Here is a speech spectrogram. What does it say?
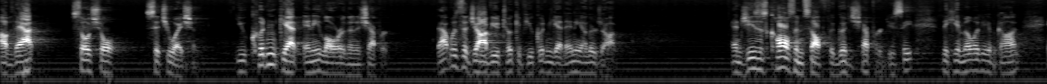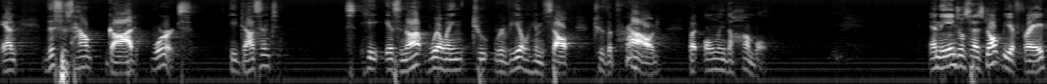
of that social situation. You couldn't get any lower than a shepherd. That was the job you took if you couldn't get any other job. And Jesus calls himself the Good Shepherd. You see the humility of God? And this is how God works. He doesn't, he is not willing to reveal himself to the proud, but only the humble. And the angel says, Don't be afraid.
